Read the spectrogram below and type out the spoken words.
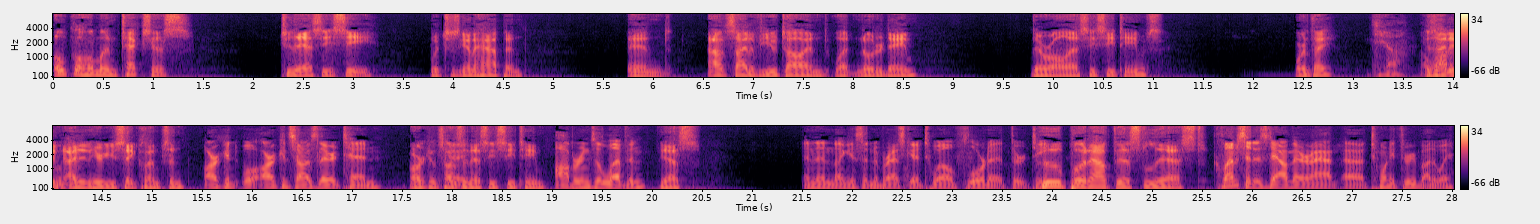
Oklahoma and Texas to the SEC, which is going to happen, and outside of Utah and what Notre Dame, they were all SEC teams, weren't they? Yeah. Because I didn't. I didn't hear you say Clemson. Arkan- well, Arkansas is there at 10. Arkansas is Okay. an SEC team. Auburn's 11. Yes. And then, like I said, Nebraska at 12, Florida at 13. Who put out this list? Clemson is down there at uh, 23, by the way.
